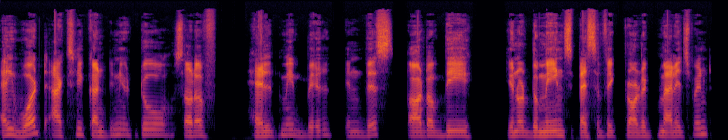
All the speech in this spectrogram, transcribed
And what actually continued to sort of help me build in this part of the, you know, domain specific product management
